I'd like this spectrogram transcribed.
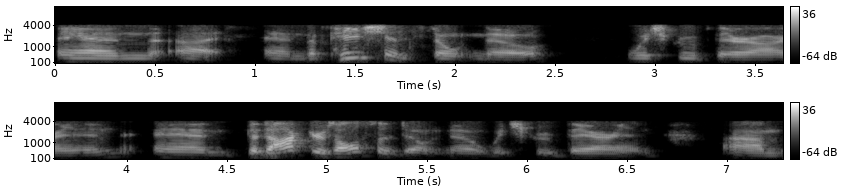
and uh, and the patients don't know which group they are in, and the doctors also don't know which group they are in. Um,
